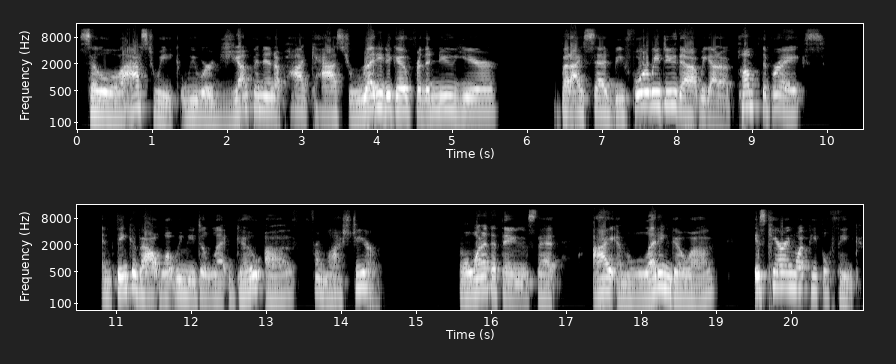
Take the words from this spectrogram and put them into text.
So last week we were jumping in a podcast ready to go for the new year. But I said, before we do that, we got to pump the brakes and think about what we need to let go of from last year. Well, one of the things that I am letting go of is caring what people think.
